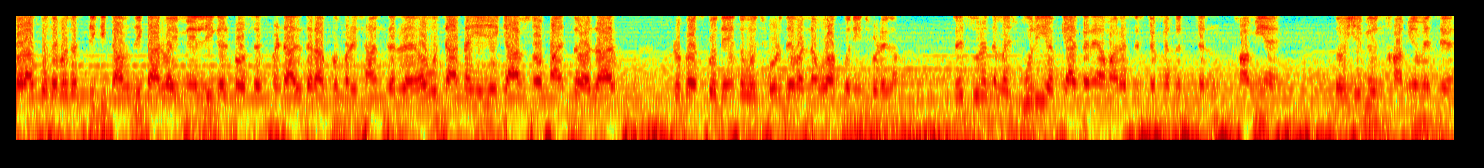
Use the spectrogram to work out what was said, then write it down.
اور آپ کو زبردستی کی کاغذی کاروائی میں لیگل پروسیس میں ڈال کر آپ کو پریشان کر رہا ہے اور وہ چاہتا یہی ہے کہ آپ سو پانچ سو ہزار روپے اس کو دیں تو وہ چھوڑ دے ورنہ وہ آپ کو نہیں چھوڑے گا۔ تو اس صورت میں مجبوری ہے اب کیا کریں؟ ہمارا سسٹم میں چند خامیاں ہیں، تو یہ بھی ان خامیوں میں سے ہے۔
